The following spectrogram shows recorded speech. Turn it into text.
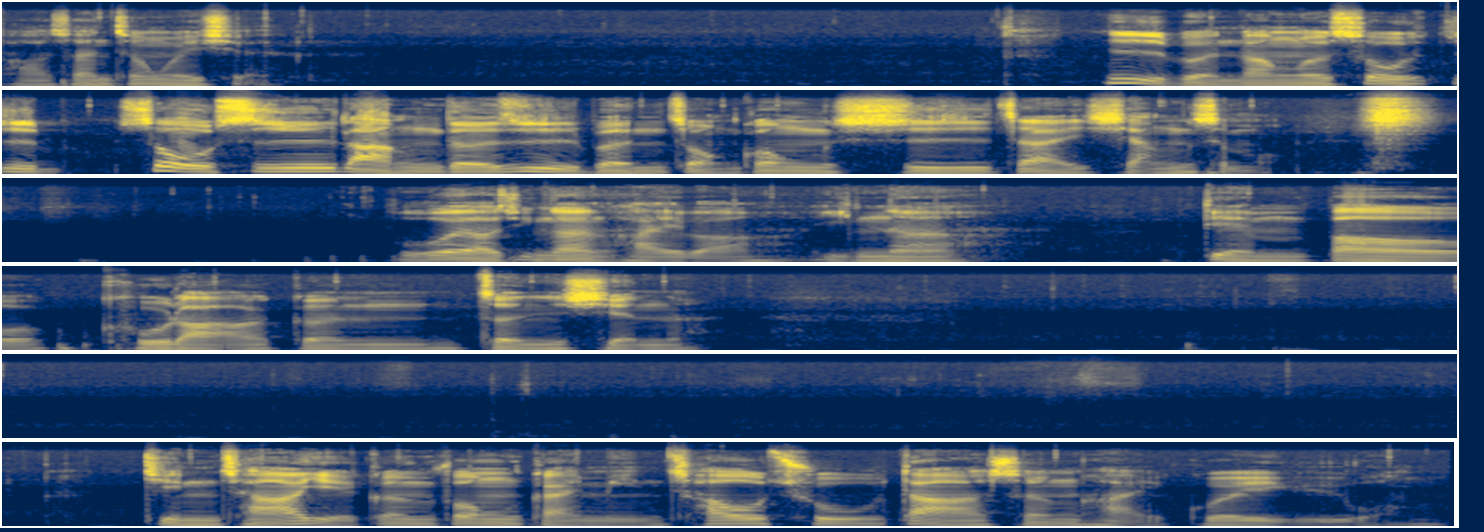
爬山真危险。日本狼的寿日寿司郎的日本总公司在想什么？不会啊，应该很嗨吧？赢了，电报库拉跟争鲜呢。警察也跟风改名，超出大深海鲑鱼王。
